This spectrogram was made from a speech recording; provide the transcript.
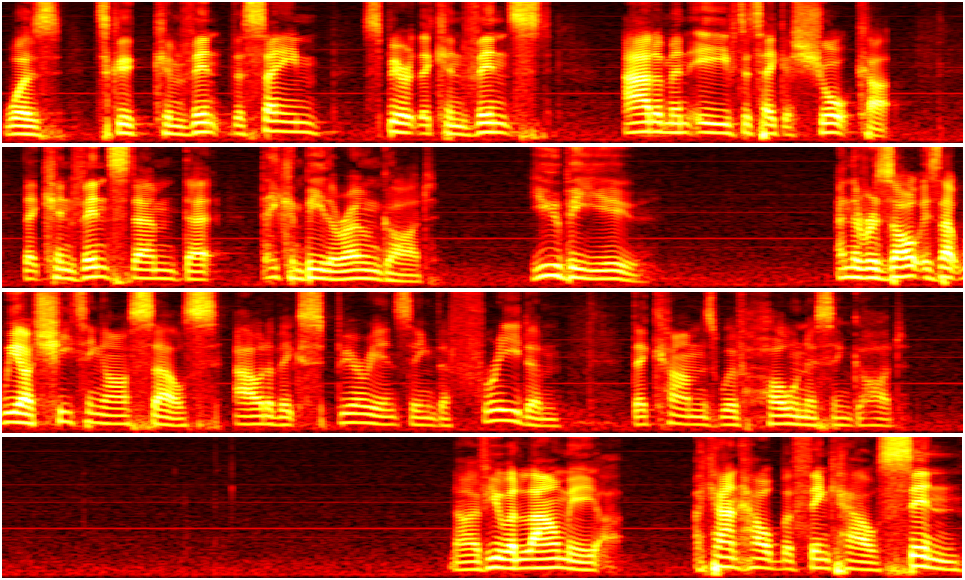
was to convince the same spirit that convinced Adam and Eve to take a shortcut, that convinced them that they can be their own God. You be you. And the result is that we are cheating ourselves out of experiencing the freedom that comes with wholeness in God. Now, if you allow me, I can't help but think how sin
